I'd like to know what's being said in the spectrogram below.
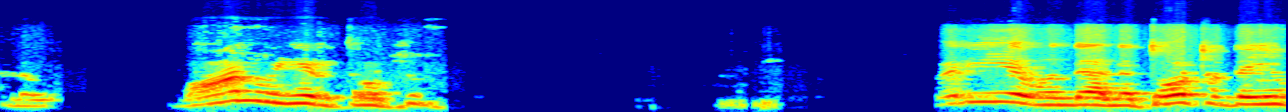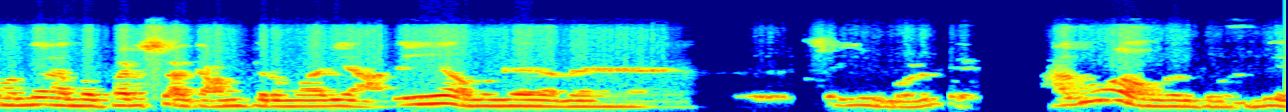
அந்த வானுயிர் தோற்றம். பெரிய வந்து அந்த தோற்றத்தையும் வந்து நம்ம பெருசா காமிக்கிற மாதிரி அதையும் அவங்க அதை செய்யும் பொழுது அதுவும் அவங்களுக்கு வந்து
